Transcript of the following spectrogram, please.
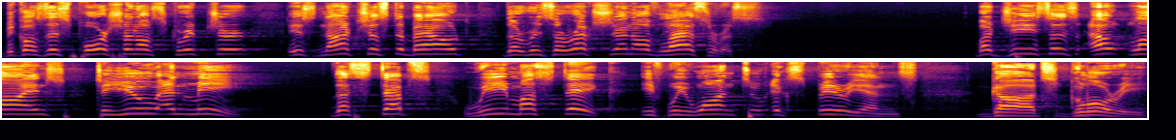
Because this portion of scripture is not just about the resurrection of Lazarus, but Jesus outlines to you and me the steps we must take if we want to experience God's glory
